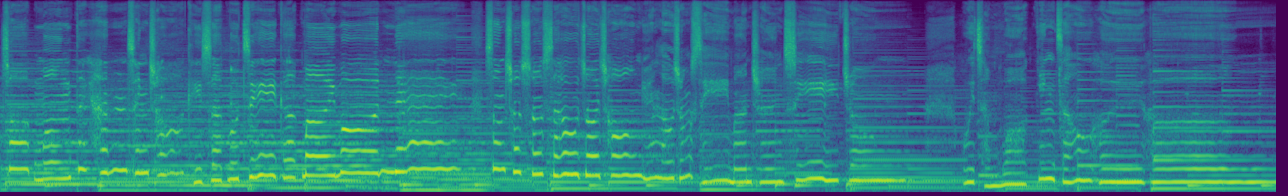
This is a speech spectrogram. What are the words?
作梦的很清楚。其实没资格埋没你。伸出双手，再苍远路总是漫长之中，会寻获应走去向。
